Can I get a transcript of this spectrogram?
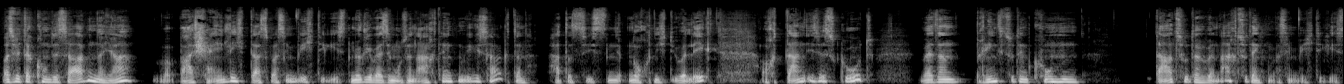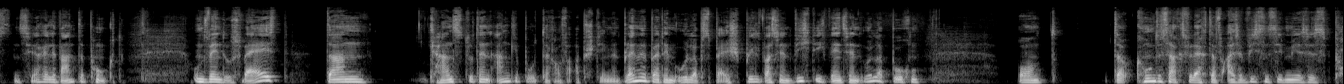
Was wird der Kunde sagen? Na ja, wahrscheinlich das, was ihm wichtig ist. Möglicherweise muss er nachdenken, wie gesagt, dann hat er sich noch nicht überlegt. Auch dann ist es gut, weil dann bringst du dem Kunden dazu, darüber nachzudenken, was ihm wichtig ist. Ein sehr relevanter Punkt. Und wenn du es weißt, dann kannst du dein Angebot darauf abstimmen. Bleiben wir bei dem Urlaubsbeispiel. Was ist wichtig, wenn Sie einen Urlaub buchen und der Kunde sagt vielleicht auf, also wissen Sie, mir ist es, boah,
